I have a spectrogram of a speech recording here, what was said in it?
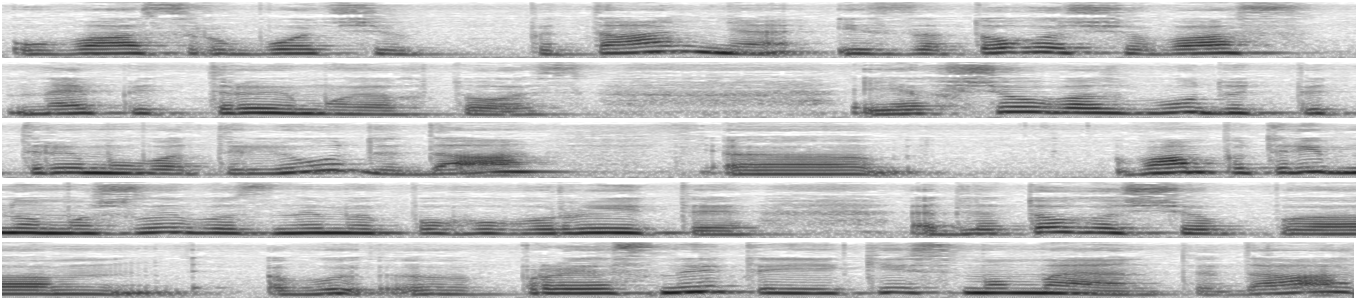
у вас робочі питання із-за того, що вас не підтримує хтось. Якщо вас будуть підтримувати люди, да, е, вам потрібно, можливо, з ними поговорити е, для того, щоб е, е, прояснити якісь моменти. Да?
